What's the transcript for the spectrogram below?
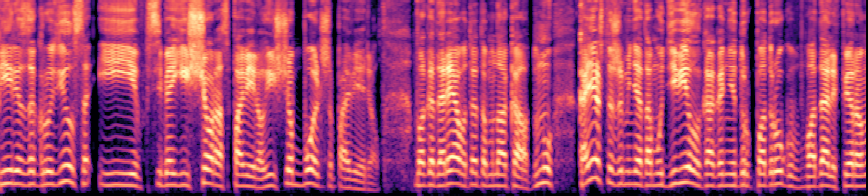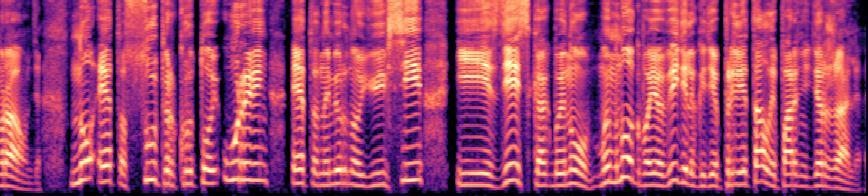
перезагрузился и в себя еще раз поверил, еще больше поверил, благодаря вот этому нокауту. Ну, конечно же, меня там удивило, как они друг по другу попадали в первом раунде. Но это супер крутой уровень, это номерной UFC, и здесь как бы, ну, мы много боев видели, где прилетал и парни держали.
